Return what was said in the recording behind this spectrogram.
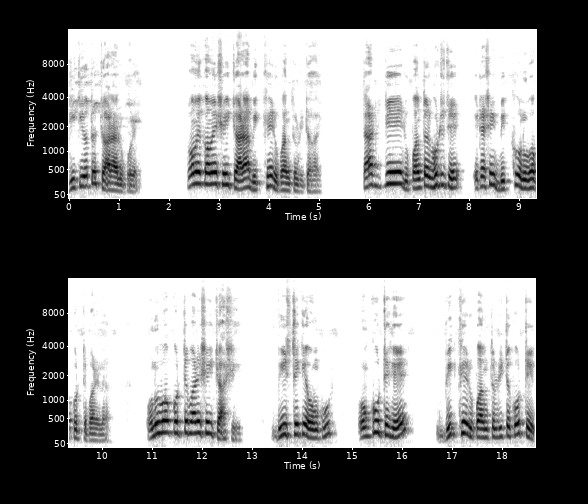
দ্বিতীয়ত চারার উপরে। ক্রমে ক্রমে সেই চারা বৃক্ষে রূপান্তরিত হয়। তার যে রূপান্তর ঘটেছে, এটা সেই বৃক্ষ অনুভব করতে পারে না। অনুভব করতে পারে সেই চাষি। বীজ থেকে অঙ্কুর অঙ্কুর থেকে বৃক্ষে রূপান্তরিত করতে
